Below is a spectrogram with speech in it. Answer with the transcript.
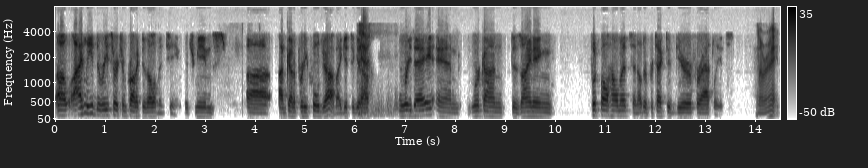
Uh, I lead the research and product development team, which means uh, I've got a pretty cool job. I get to get Yeah. up every day and work on designing football helmets and other protective gear for athletes. All right.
